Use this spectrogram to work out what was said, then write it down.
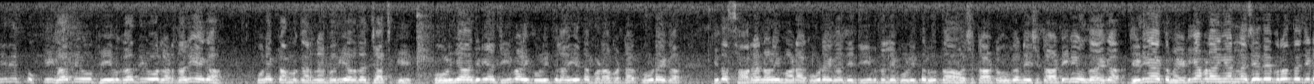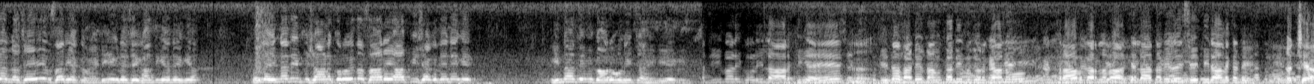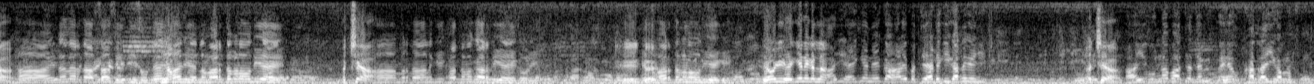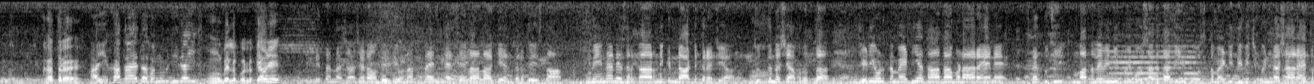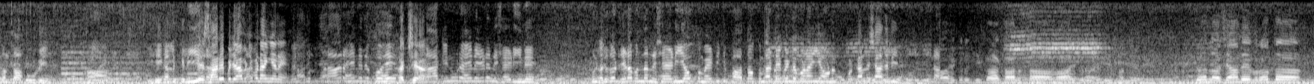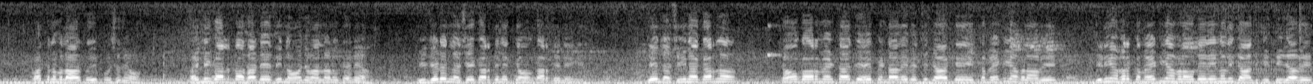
ਜਿਹਦੀ ਭੁੱਕੀ ਖਾਦੀ ਉਹ ਫੀਮ ਖਾਦੀ ਉਹ ਲੜਦਾ ਨਹੀਂ ਹੈਗਾ। ਉਹਨੇ ਕੰਮ ਕਰਨਾ ਵਧੀਆ ਉਹਦਾ ਜੱਜ ਕੇ। ਗੋਲੀਆਂ ਜਿਹੜੀਆਂ ਜੀਭ ਵਾਲੀ ਗੋਲੀ ਚਲਾਈ, ਇਹ ਤਾਂ ਬੜਾ ਵੱਡਾ ਕੋੜ ਹੈਗਾ। ਇਹ ਤਾਂ ਸਾਰਿਆਂ ਨਾਲ ਹੀ ਮਾੜਾ ਕੋੜ ਹੈਗਾ। ਜੇ ਜੀਭ ਥੱਲੇ ਗੋਲੀ ਧਰੂ, ਤਾਂ ਉਹ ਸਟਾਰਟ ਹੋਊਗਾ, ਨਹੀਂ ਸਟਾਰਟ ਹੀ ਨਹੀਂ ਹੁੰਦਾ ਹੈਗਾ। ਜਿਹੜੀਆਂ ਇਹ ਕਮੇਡੀਆਂ ਬਣਾਈਆਂ ਨਸ਼ੇ ਦੇ ਵਿਰੁੱਧ, ਜਿਹੜਾ ਨਸ਼ੇ, ਇਹ ਸਾਰੀਆਂ ਕਮੇਡੀਆਂ ਨਸ਼ੇ ਖਾਂਦੀਆਂ ਨੇਗੀਆਂ। ਪਹਿਲਾਂ ਇਹਨਾਂ ਦੀ ਪਛਾਣ ਕਰੋ, ਇਹ ਤਾਂ ਸਾਰੇ ਆਪ ਹੀ ਸਕਦੇ ਨੇਗੇ। ਇਹਨਾਂ ਤੇ ਵੀ ਗੌਰ ਹੋਣੀ ਚਾਹੀਦੀ ਹੈਗੀ। ਜੀਭ ਵਾਲੀ ਗੋਲੀ ਲਾ ਰੱਖੀ ਹੈ ਇਹ। ਇਹ ਤਾਂ ਸਾਡੇ ਸਮਕਾ ਦੀ ਬਜ਼ੁਰਗਾਂ ਨੂੰ ਖਰਾਬ ਕਰਨ ਵਾਸਤੇ ਲਾਤਾ ਵੀ ਇਹਨਾਂ ਦੀ ਛੇਤੀ ਰਾਂਦ ਕੱਟੇ ਅੱਛਾ। ਹਾਂ ਇਹਨਾਂ ਦਾ ਅਰਦਾਸਾ ਛੇਤੀ ਸੋਧੇ ਹਾਂਜੀ ਨਮਰਦ ਬਣਾਉਂਦੀ ਹੈ ਇਹ। ਅੱਛਾ। ਹਾਂ ਮਰਦਾਨਗੀ ਖਤਮ ਕਰਦੀ ਹੈ ਇਹ ਗੋਲੀ। ਠੀਕ ਇਹ ਹੈ। ਨਮਰਦ ਬਣਾਉਂਦੀ ਹੈਗੀ। ਕਿਉਂ ਜੀ ਹੈਗੀਆਂ ਨੇ ਗੱਲਾਂ? ਹਾਂਜੀ ਹੈਗੀਆਂ ਨੇ ਗਾਹਾਂ ਵਾਲੇ ਬੱਚੇ ਸਾਡੇ ਕੀ ਕਰਨਗੇ ਜੀ? ਅੱਛਾ। ਹਾਂਜੀ ਉਹਨਾਂ ਵਾਸਤੇ ਜਮੀ ਇਹ ਖਤਰਾ ਹੀ ਕੰਮ। ਖਤਰਾ ਹੈ। ਹਾਂਜੀ ਖਤਰਾ ਹੈ ਤਾਂ ਤੁਹਾਨੂੰ ਵੀ ਦੀਦਾ ਜੀ ਹੂੰ ਬਿਲਕੁਲ। ਕਿਉਂ ਜੀ? ਜਿਹੜੇ ਤਾਂ ਨਸ਼ਾ ਛਡਾਉਂਦੇ ਸੀ ਉਹਨਾਂ ਨੂੰ ਤਾਂ ਐਨਐਸਏ ਲਾ ਲਾ ਕੇ ਅੰਦਰ ਭੇਜਤਾ। ਹੁਣ ਇਹਨਾਂ ਨੇ ਸਰਕਾਰ ਨੇ ਇੱਕ ਨਾਟਕ ਰਚਿਆ ਯੁੱਧ ਨਸ਼ਿਆਂ ਵਿਰੁੱਧ। ਜਿਹੜੀ ਹੁਣ ਕਮੇਟੀਆਂ ਥਾਂ ਥਾਂ ਬਣਾ ਰਹੇ ਨੇ ਤਾਂ ਤੁਸੀਂ ਮਤਲਬ ਹੀ ਨਹੀਂ ਕੋਈ ਹੋ ਸਕਦਾ ਵੀ ਉਸ ਕਮੇਟੀ ਦੇ ਵਿੱਚ ਕੋਈ ਨਸ਼ਾ ਰਹਿਤ ਬੰਦਾ ਹੋਵੇ। ਹਾਂ। ਇਹ ਗੱਲ ਇਹ ਕਲੀਅਰ ਸਾਰੇ ਪੰਜਾਬ 'ਚ ਬਣਾਈਆਂ ਨੇ? ਬਣਾ ਰਹੇ ਨੇ ਦੇਖੋ ਇਹ। ਅੱਛਾ। ਬਣਾ ਕਿਹਨੂੰ ਰਹੇ ਨੇ ਜਿਹੜੇ ਨਸ਼ੇੜੀ ਨੇ? ਹੁਣ ਜਦੋਂ ਜਿਹੜਾ ਬੰਦਾ ਨਸ਼ੇੜੀ ਆ, ਉਹ ਕਮੇਟੀ 'ਚ ਪਾਤਾ, ਉਹ ਕਮੇਟੀ ਪਿੰਡ ਬਣਾਈਆਂ ਹੁਣ ਕੱਲ ਛਾਜਲੀ ਵਾਹਿਗੁਰੂ ਜੀ ਕਾ ਖਾਲਸਾ, ਵਾਹਿਗੁਰੂ ਜੀ ਕੀ ਫਤਿਹ। ਜੋ ਨਸ਼ਿਆਂ ਦੇ ਵਿਰੁੱਧ ਵਚਨ ਮਿਲਾ ਤੁਸੀਂ ਪੁੱਛਦੇ ਹੋ, ਪਹਿਲੀ ਗੱਲ ਤਾਂ ਸਾਡੇ ਅਸੀਂ ਨੌਜਵਾਨਾਂ ਨੂੰ ਕਹਿੰਦੇ ਆ ਵੀ ਜਿਹੜੇ ਨਸ਼ੇ ਕਰਦੇ ਨੇ, ਕਿਉਂ ਕਰਦੇ ਨੇਗੇ? ਜੇ ਨਸ਼ੀ ਨਾ ਕਰਨ, ਕਿਉਂ ਗਵਰਨਮੈਂਟ ਅੱਜ ਇਹ ਪਿੰਡਾਂ ਦੇ ਵਿੱਚ ਜਾ ਕੇ ਕਮੇਟੀਆਂ ਬਣਾਵੇ? ਜਿਹੜੀਆਂ ਫਿਰ ਕਮੇਟੀਆਂ ਬਣਾਉਂਦੇ ਨੇ, ਇਹਨਾਂ ਦੀ ਜਾਂਚ ਕੀਤੀ ਜਾਵੇ।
